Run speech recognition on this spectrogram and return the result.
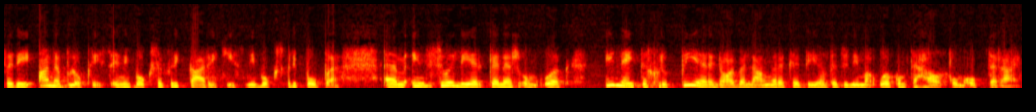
vir die ander blokkies en die bokse vir die karretjies en die boks vir die poppe. Ehm um, en so leer kinders om ook nie net te groepeer en daai belangrike deel te doen nie, maar ook om te help om op te ruim.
